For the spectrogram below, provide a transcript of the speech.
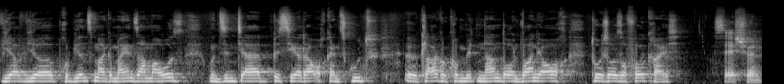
wir, wir probieren es mal gemeinsam aus und sind ja bisher da auch ganz gut äh, klargekommen miteinander und waren ja auch durchaus erfolgreich. Sehr schön.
